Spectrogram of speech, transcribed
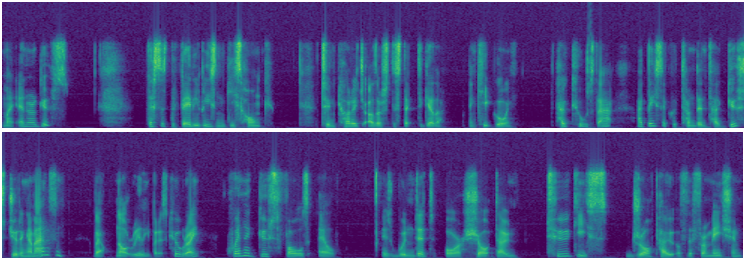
my inner goose. This is the very reason geese honk to encourage others to stick together and keep going. How cool is that? I basically turned into a goose during a marathon. Well, not really, but it's cool, right? When a goose falls ill, is wounded or shot down, two geese drop out of the formation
